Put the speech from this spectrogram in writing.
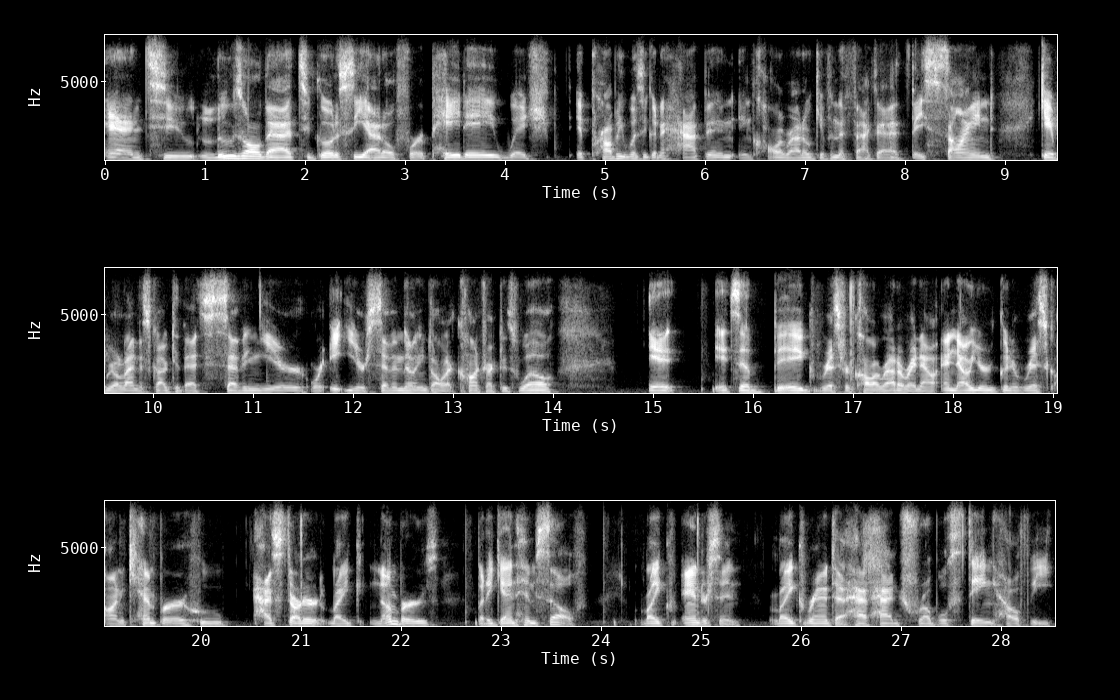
And to lose all that, to go to Seattle for a payday, which it probably wasn't going to happen in Colorado, given the fact that they signed Gabriel Landeskog to that seven-year or eight-year, seven million dollar contract as well. It it's a big risk for Colorado right now, and now you're going to risk on Kuemper, who has started like numbers, but again himself, like Andersen, like Raanta, have had trouble staying healthy.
